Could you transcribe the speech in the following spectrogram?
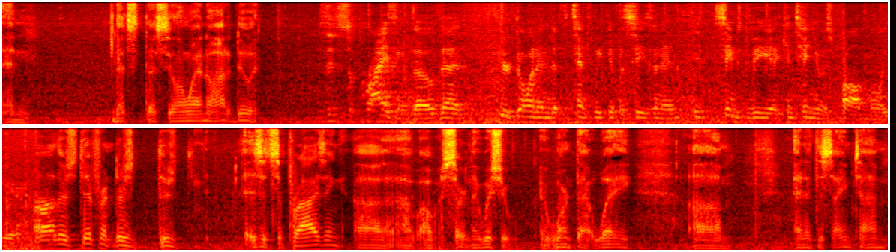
and that's that's the only way I know how to do it. Is it surprising though that you're going into the tenth week of the season and it seems to be a continuous problem all year? Uh, there's different. There's there's. Is it surprising? Uh, I, I, certainly wish it, it weren't that way. Um, and at the same time,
